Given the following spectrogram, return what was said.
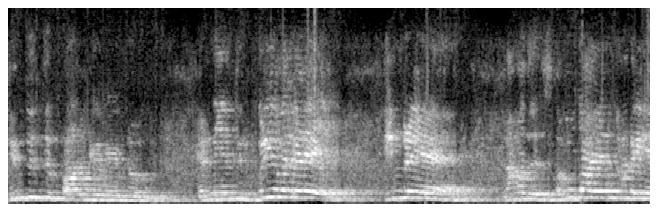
சிந்தித்து பார்க்க வேண்டும். கண்ணியத்திற்குரியவர்களே இன்றைய நமது சமுதாயத்தினுடைய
